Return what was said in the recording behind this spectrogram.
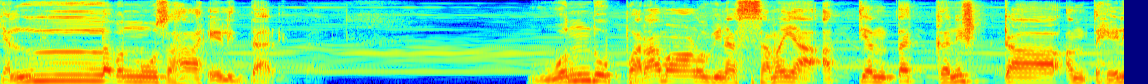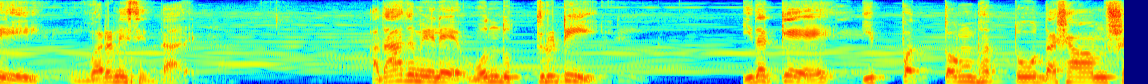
ಎಲ್ಲವನ್ನೂ ಸಹ ಹೇಳಿದ್ದಾರೆ. ಒಂದು ಪರಮಾಣುವಿನ ಸಮಯ ಅತ್ಯಂತ ಕನಿಷ್ಠ ಅಂತ ಹೇಳಿ ವರ್ಣಿಸಿದ್ದಾರೆ. ಅದಾದ ಮೇಲೆ ಒಂದು ತ್ರುಟಿ, ಇದಕ್ಕೆ ಇಪ್ಪತ್ತೊಂಬತ್ತು ದಶಾಂಶ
